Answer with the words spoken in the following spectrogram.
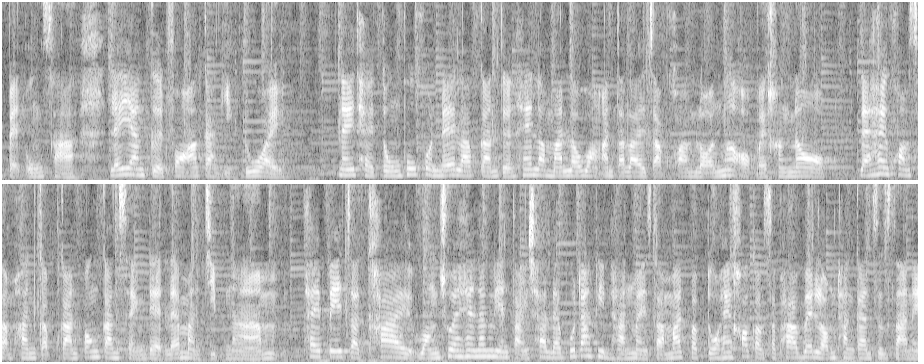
38 องศา และยังเกิดฟองอากาศอีกด้วย ในไถตรงผู้คนได้รับการเตือนให้ระมัดระวังอันตรายจากความร้อนเมื่อออกไปข้างนอก และให้ความสัมพันธ์กับการป้องกันแสงแดดและหมั่นจิบน้ำ ไทเปจัดค่ายหวังช่วยให้นักเรียนต่างชาติและผู้ตั้งถิ่นฐานใหม่สามารถปรับตัวให้เข้ากับสภาพแวดล้อมทางการศึกษาใน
